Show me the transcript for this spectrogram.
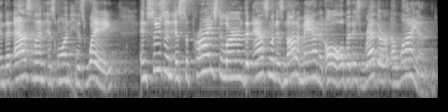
and that Aslan is on his way. And Susan is surprised to learn that Aslan is not a man at all, but is rather a lion.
